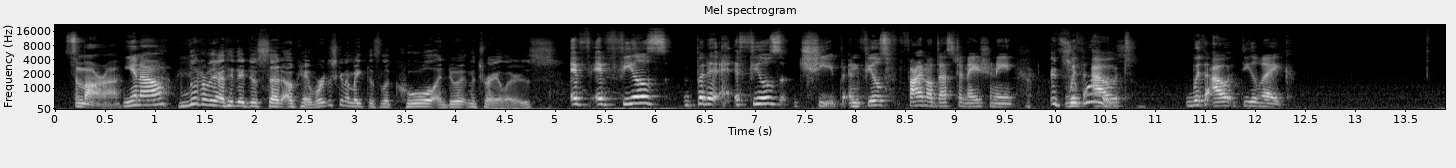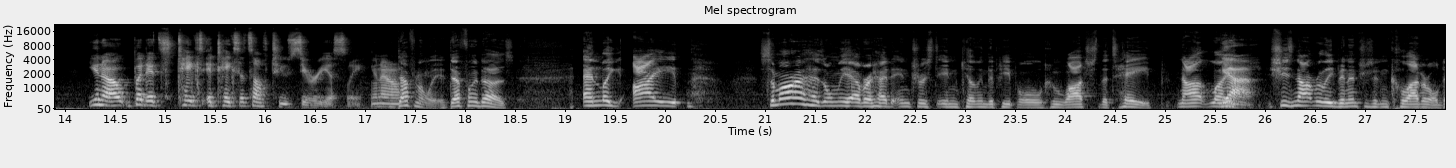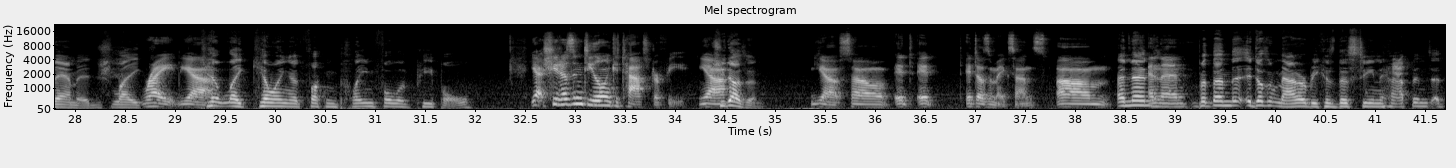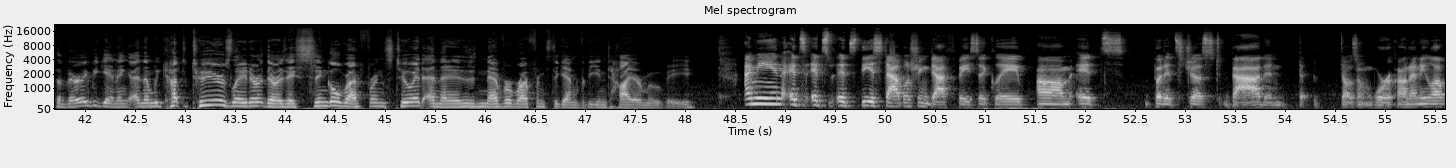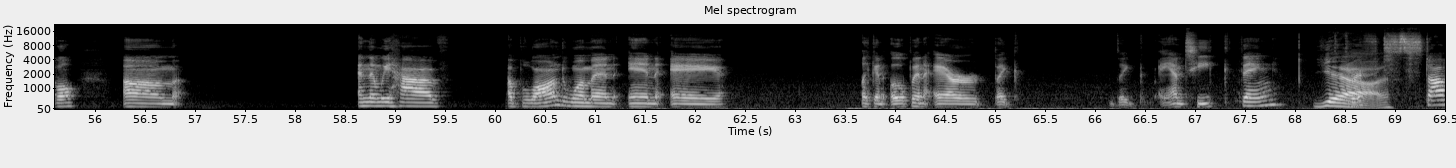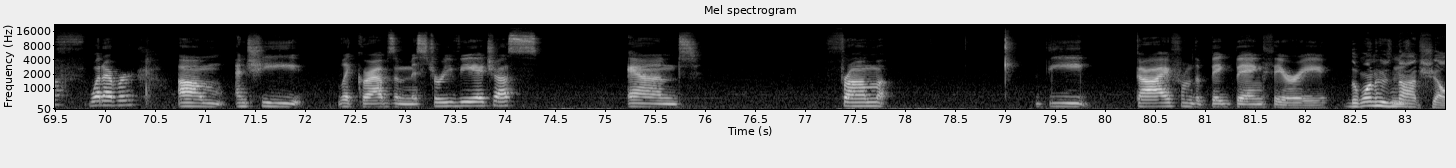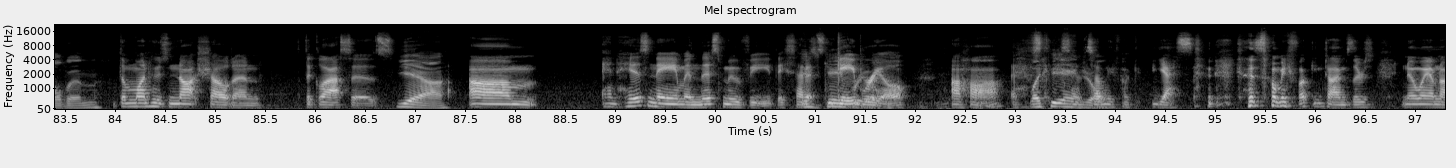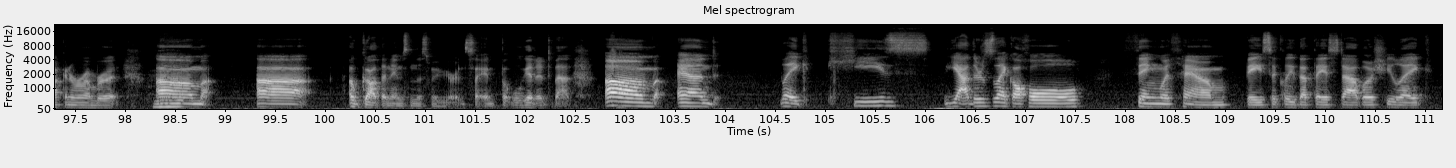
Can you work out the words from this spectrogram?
samara you know Literally, I think they just said, "Okay, we're just gonna make this look cool and do it in the trailers." if it feels but it, it feels cheap and feels final destination-y It's without without the like you know but it's takes it takes itself too seriously you know Definitely, it definitely does. And like I, Samara has only ever had interest in killing the people who watch the tape. Not like Yeah. she's not really been interested in collateral damage, like right yeah kill, like killing a fucking plane full of people. yeah she doesn't deal in catastrophe yeah She doesn't. yeah so it it it doesn't make sense um And then, And then- but then it doesn't matter because this scene happens at the very beginning, and then we cut to two years later. There is a single reference to it, and then it is never referenced again for the entire movie. I mean, it's it's it's the establishing death basically. Um, it's but it's just bad and doesn't work on any level. Um, and then we have a blonde woman in a like an open air like like antique thing Yeah, thrift stuff, whatever. Um, and she like grabs a mystery VHS, and from the guy from The Big Bang Theory, the one Hmm. who's not Sheldon. the one who's not Sheldon, the glasses. Yeah, Um, and his name in this movie, they said It's it's Gabriel. Gabriel. Uh huh. Like the angel. So many fucking yes, so many fucking times. There's no way I'm not gonna remember it. Yeah. Um, uh, oh god, the names in this movie are insane, but we'll get into that. Um, and like he's yeah, there's like a whole thing with him basically that they establish. He like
